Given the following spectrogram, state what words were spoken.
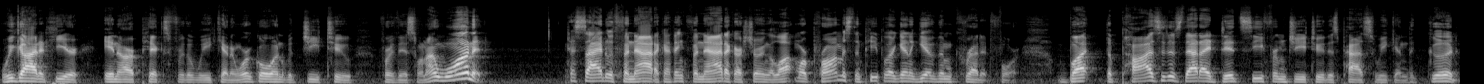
We got it here in our picks for the weekend, and we're going with G2 for this one. I wanted to side with Fnatic. I think Fnatic are showing a lot more promise than people are going to give them credit for. But the positives that I did see from G2 this past weekend, the good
